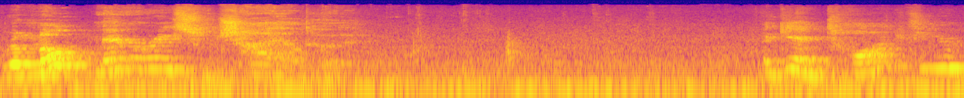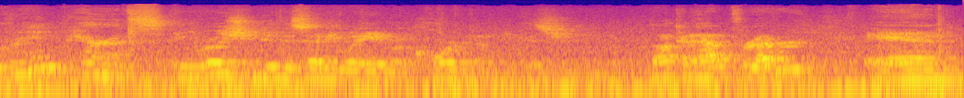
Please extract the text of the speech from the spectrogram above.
Remote memories from childhood. Again, talk to your grandparents, and you really should do this anyway and record them because you're not going to have it forever. And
